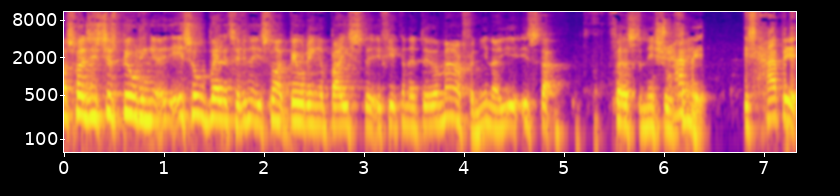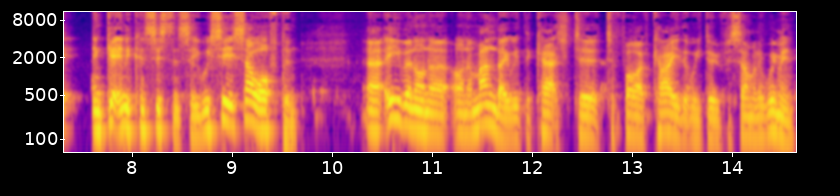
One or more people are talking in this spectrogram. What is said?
I suppose it's just building. It's all relative, isn't it? It's like building a base that if you're going to do a marathon, you know, it's that first initial it's habit. It's habit and getting the consistency. We see it so often, uh, even on a on a Monday with the couch to to five k that we do for some of the women.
